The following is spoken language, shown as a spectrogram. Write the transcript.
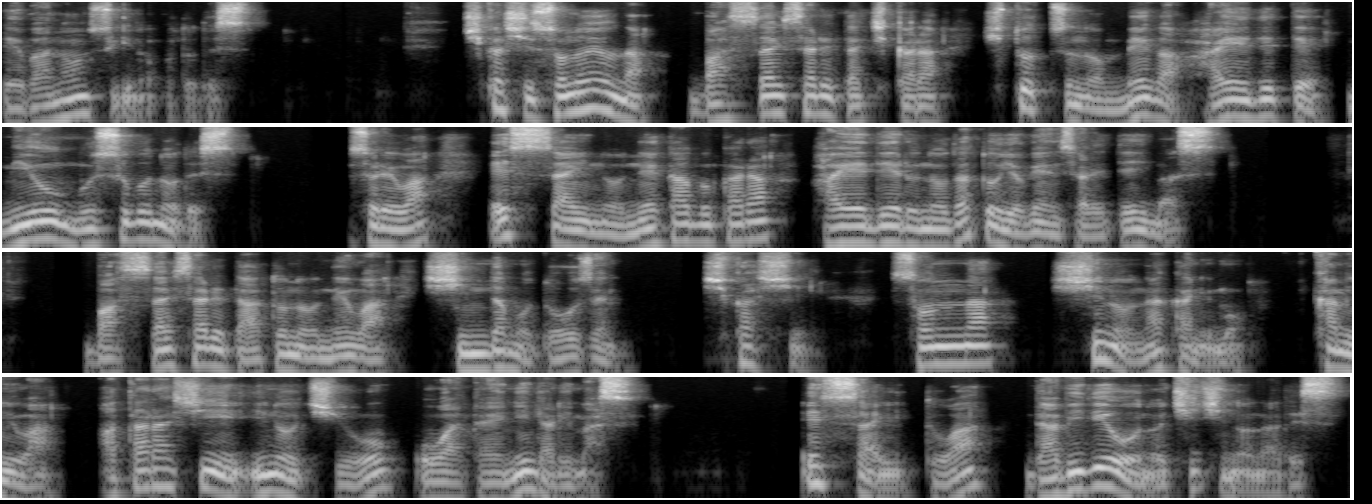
レバノン杉のことです。しかしそのような伐採された地から一つの芽が生え出て実を結ぶのです。それはエッサイの根株から生え出るのだと予言されています。伐採された後の根は死んだも同然。しかし、そんな死の中にも神は新しい命をお与えになります。エッサイとはダビデ王の父の名です。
